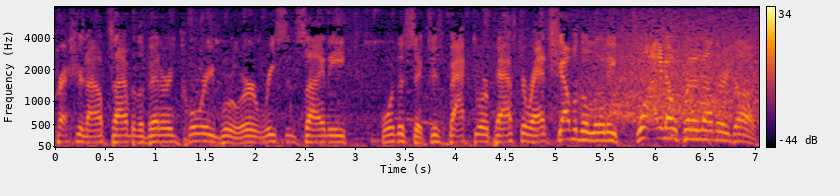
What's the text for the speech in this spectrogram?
Pressured outside by the veteran Corey Brewer, recent signee for the Sixers. Backdoor pass to Durant, shovel to Looney, wide open, another dunk.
